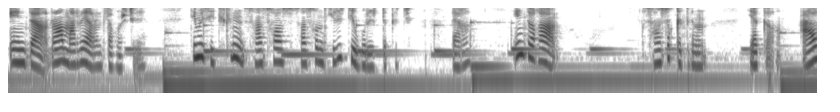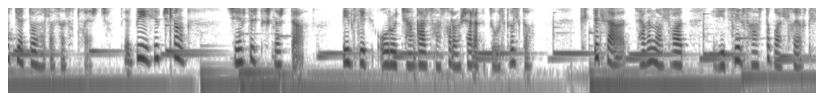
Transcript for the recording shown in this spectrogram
энд Ром 10:17 уншчихъя. Тиймээс итгэл нь сонсохоос сонсох нь Христийн үгээр ирдэг гэж байгаа. Энд байгаа сонсох гэдэг нь яг аудио дуу хоолой сонсох тухай ярьж байгаа. Тэгэхээр би ихэвчлэн шинэвтер итгэгч нарт Библийг өөрөө чангаар сонсохор уншаараа гэж зөвлөдөг л дөө. Гэтэл цаг нь болгоод эзнийг сонсдог болох явдал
